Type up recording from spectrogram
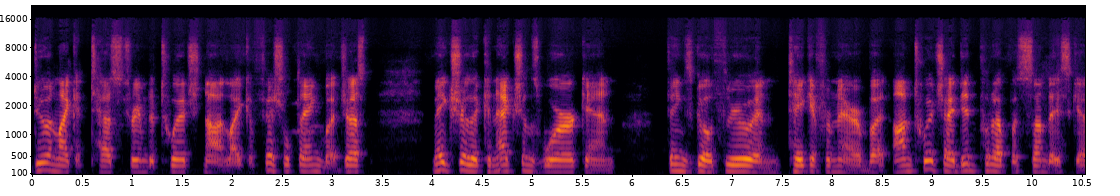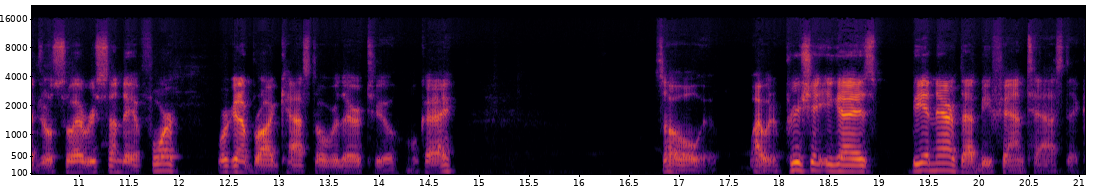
doing like a test stream to Twitch, not like official thing, but just make sure the connections work and things go through and take it from there. But on Twitch, I did put up a Sunday schedule. So every Sunday at four, we're going to broadcast over there too. Okay. So I would appreciate you guys being there. That'd be fantastic.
